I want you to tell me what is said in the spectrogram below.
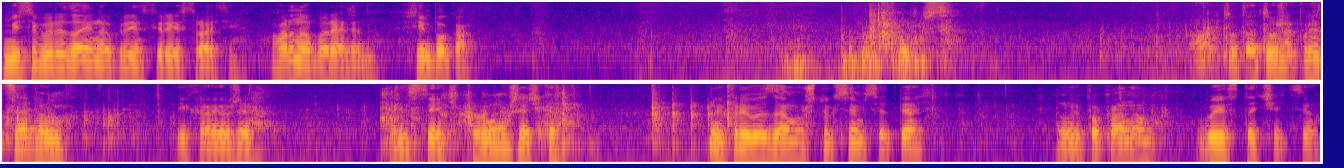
в місті Березані на українській реєстрації. Гарного перегляду. Всім пока. Упс. А тут теж прицепимо. І хай вже висить кормушечка. Ну і привеземо штук 75. Ну і поки нам вистачить цього.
